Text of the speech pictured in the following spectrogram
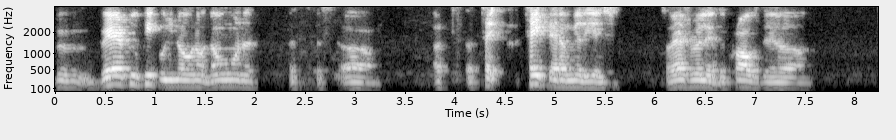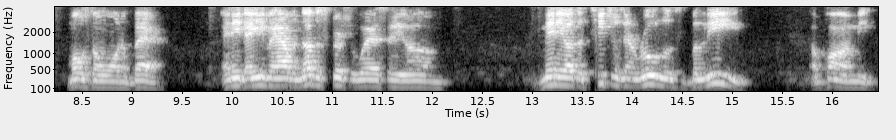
very few people you know don't, don't want to uh, uh, take take that humiliation. So that's really the cross that uh, most don't want to bear. And they even have another scripture where it say um many other teachers and rulers believe upon me.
